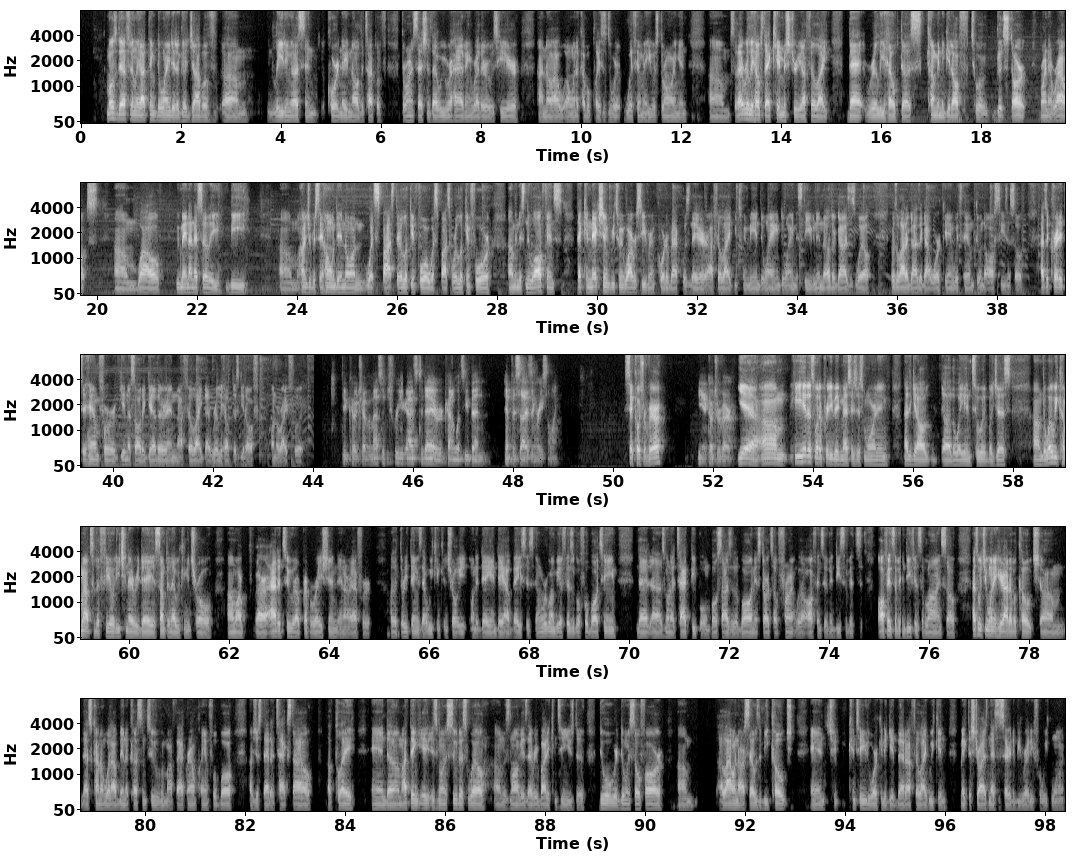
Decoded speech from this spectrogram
Most definitely. I think Dwayne did a good job of um, leading us and coordinating all the type of throwing sessions that we were having, whether it was here. I know I, I went a couple places where, with him and he was throwing, and um, so that really helps that chemistry. I feel like that really helped us come in and get off to a good start running routes. Um, while we may not necessarily be um, 100% honed in on what spots they're looking for, what spots we're looking for um, in this new offense. That connection between wide receiver and quarterback was there. I feel like between me and Dwayne, Dwayne and Steven, and the other guys as well. There was a lot of guys that got working with him during the offseason. So, that's a credit to him for getting us all together, and I feel like that really helped us get off on the right foot. Did Coach have a message for you guys today, or kind of what's he been emphasizing recently? Said Coach Rivera. Yeah, Coach Rivera. Yeah, um, he hit us with a pretty big message this morning. Not to get all uh, the way into it, but just um, the way we come out to the field each and every day is something that we can control. Um, our our attitude, our preparation, and our effort are the three things that we can control on a day in day out basis. And we're going to be a physical football team that uh, is going to attack people on both sides of the ball, and it starts up front with our offensive and defensive offensive and defensive line. So that's what you want to hear out of a coach. Um, that's kind of what I've been accustomed to in my background playing football of just that attack style of play. And um, I think it's going to suit us well um, as long as everybody continues to do what we're doing so far, um, allowing ourselves to be coached and to continue to working to get better. I feel like we can make the strides necessary to be ready for week one.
